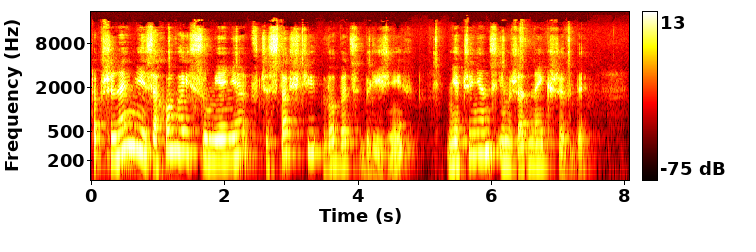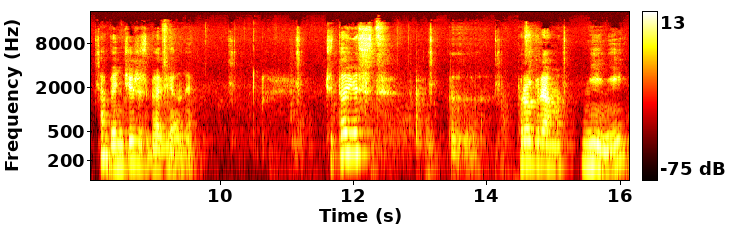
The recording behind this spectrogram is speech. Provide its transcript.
to przynajmniej zachowaj sumienie w czystości wobec bliźnich, nie czyniąc im żadnej krzywdy, a będziesz zbawiony. Czy to jest e, program mini?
